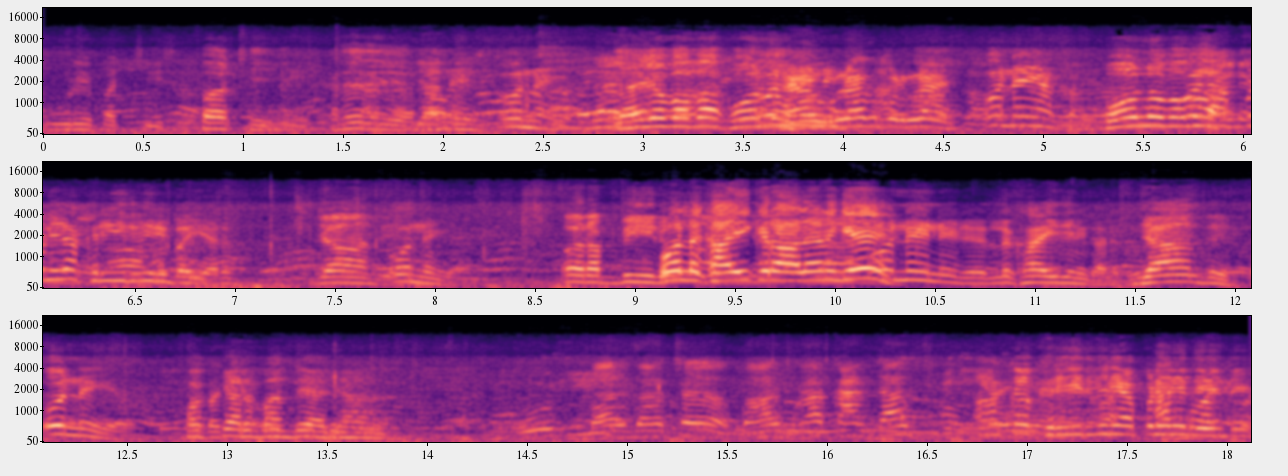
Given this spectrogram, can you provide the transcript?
ਪੂਰੇ 2500 ਬਸ ਠੀਕ ਹੈ ਦੇ ਦੇ ਯਾਰ। ਜਾਨੇ। ਉਹ ਨਹੀਂ। ਲੈ ਜਾ ਬਾਬਾ ਖੋਲ ਲਓ। ਉਹ ਨਹੀਂ। ਅੰਕਲ ਖੋਲ ਲਓ ਬਾਬਾ। ਆਪਣੀ ਦਾ ਖਰੀਦ ਵੀ ਨਹੀਂ ਬਾਈ ਯਾਰ। ਜਾਨ ਦੇ। ਉਹ ਨਹੀਂ ਯਾਰ। ਉਹ ਰੱਬੀ ਉਹ ਲਿਖਾਈ ਕਰਾ ਲੈਣਗੇ। ਉਹ ਨਹੀਂ ਨਹੀਂ ਲਿਖਾਈ ਦੀ ਨਹੀਂ ਗੱਲ ਜਾਨ ਦੇ। ਉਹ ਨਹੀਂ ਯਾਰ। ਫੱਕਰ ਬੰਦੇ ਆ ਜਾਨ ਅੰਕਲ ਖਰੀਦ ਵੀ ਨਹੀਂ ਆਪਣੀ ਨਹੀਂ ਦੇਂਦੇ।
